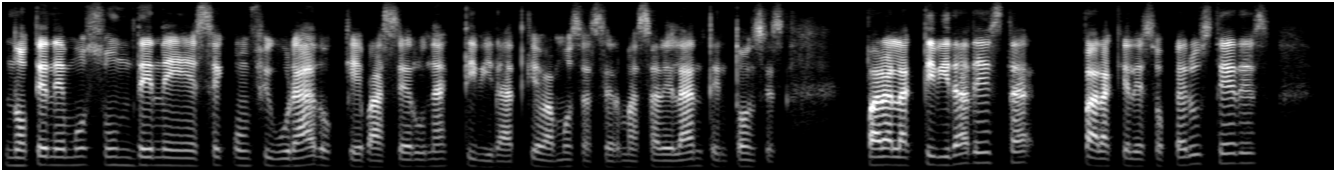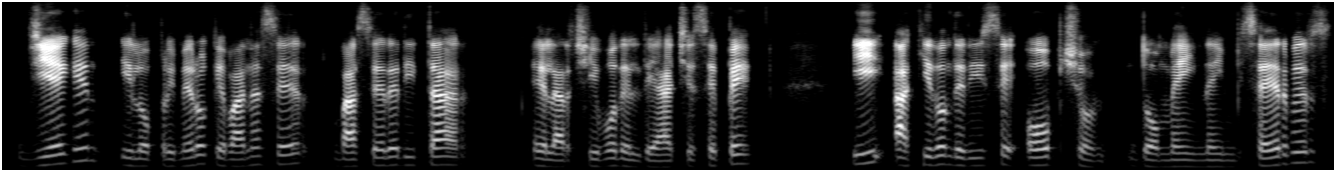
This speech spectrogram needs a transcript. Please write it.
no tenemos un DNS configurado que va a ser una actividad que vamos a hacer más adelante. Entonces, para la actividad esta, para que les opere ustedes, lleguen y lo primero que van a hacer va a ser editar el archivo del DHCP. Y aquí donde dice Option Domain Name Servers,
